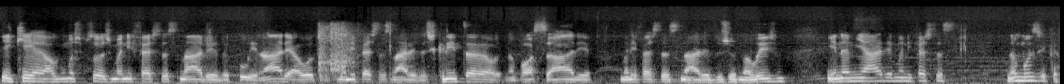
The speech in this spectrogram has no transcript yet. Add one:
e que algumas pessoas manifestam-se na área da culinária, outras manifestam-se na área da escrita, ou na vossa área manifesta-se na área do jornalismo e na minha área manifesta-se na música.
